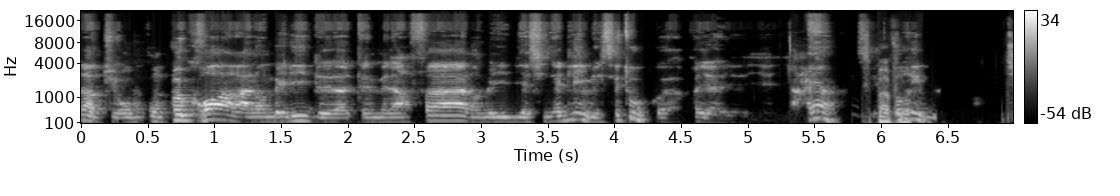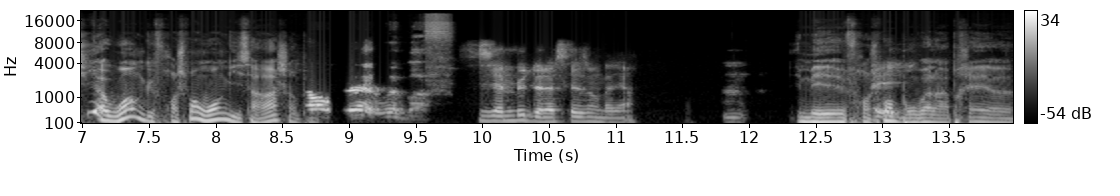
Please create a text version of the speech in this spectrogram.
Non, tu- on, on peut croire à l'embellie de Atem Ben Arfa, à l'embellie de Yacine Adli, mais c'est tout. Quoi. Après, il n'y a, rien. C'est pas faux. horrible. Si, il y a Wang, franchement, Wang, il s'arrache un peu. Ouais, ouais, bof. Sixième but de la saison d'ailleurs. Mais franchement, Et- bon, voilà, après. euh,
